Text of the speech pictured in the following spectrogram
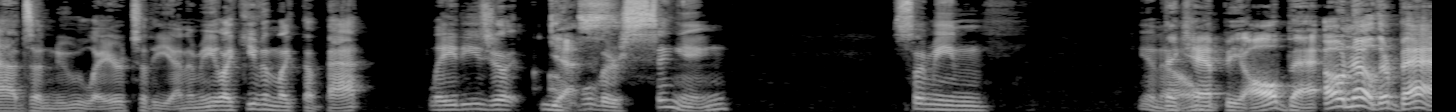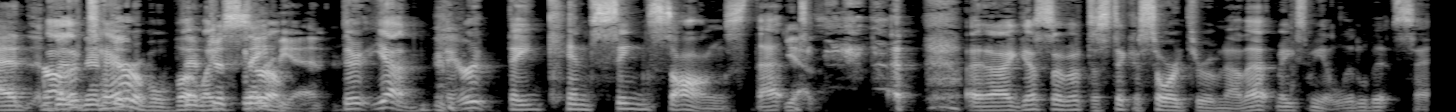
adds a new layer to the enemy. Like even like the bat ladies, you're like, oh, Yes. well, they're singing. So I mean, you know, They can't be all bad. Oh no, they're bad. No, they're, terrible, but They're like just they're, a- they're yeah, they're they can sing songs. That Yes. and I guess I'm about to stick a sword through them now. That makes me a little bit sad.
